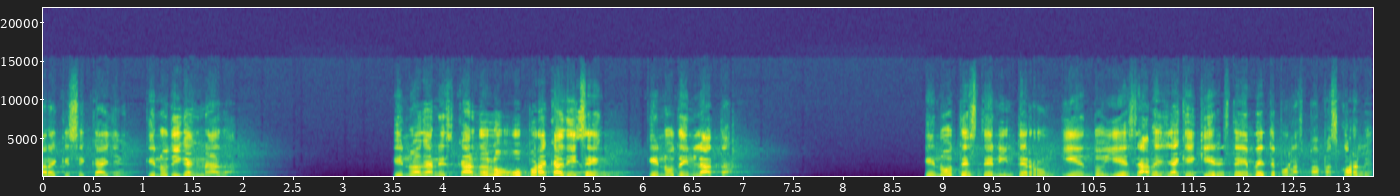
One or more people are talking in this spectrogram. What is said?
para que se callen, que no digan nada, que no hagan escándalo o por acá dicen que no den lata, que no te estén interrumpiendo y es, a ver, ya que quieres, ten, vete por las papas, córrele,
